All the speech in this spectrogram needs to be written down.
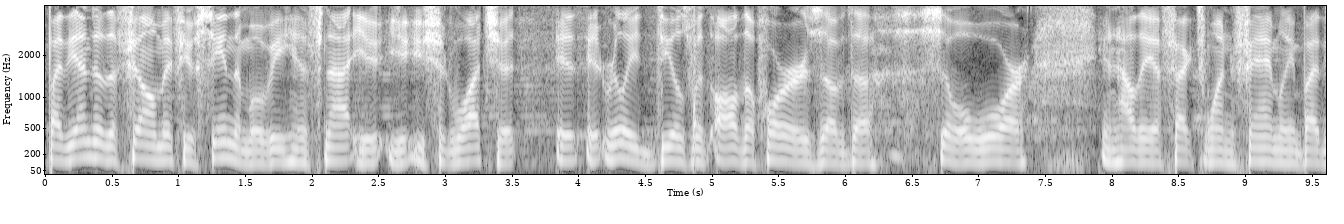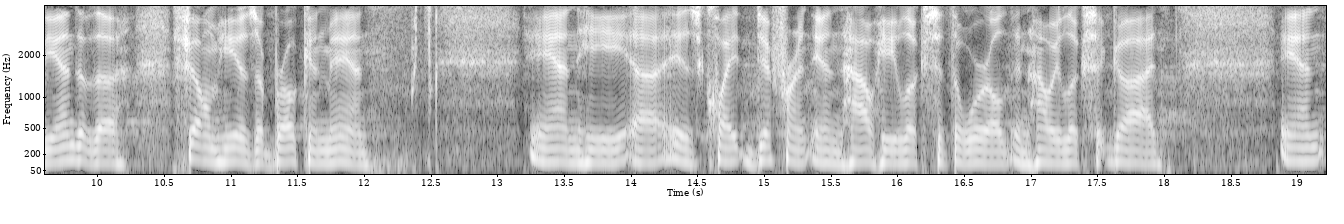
By the end of the film, if you've seen the movie, if not, you, you, you should watch it. it. It really deals with all the horrors of the Civil War and how they affect one family. By the end of the film, he is a broken man and he uh, is quite different in how he looks at the world and how he looks at God. And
